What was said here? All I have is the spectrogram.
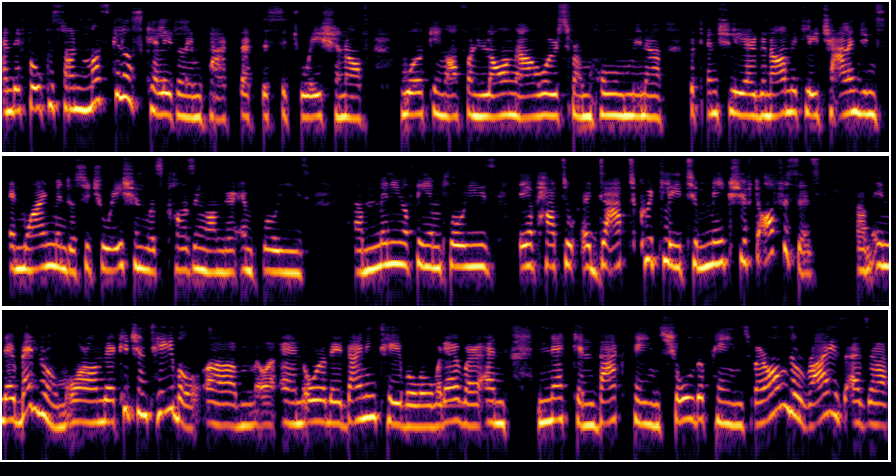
and they focused on musculoskeletal impact that the situation of working often long hours from home in a potentially ergonomically challenging environment or situation was causing on their employees. Um, many of the employees they have had to adapt quickly to makeshift offices um, in their bedroom or on their kitchen table um, and or their dining table or whatever and neck and back pains shoulder pains were on the rise as a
